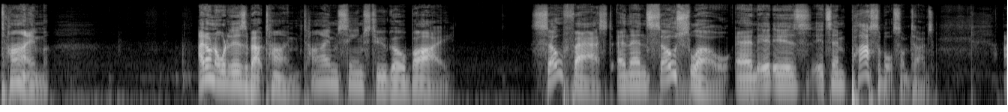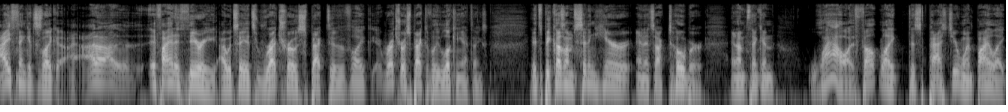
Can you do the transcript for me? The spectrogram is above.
Time. I don't know what it is about time. Time seems to go by so fast and then so slow and it is it's impossible sometimes. I think it's like I, I, if I had a theory, I would say it's retrospective, like retrospectively looking at things. It's because I'm sitting here and it's October, and I'm thinking, wow, I felt like this past year went by like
